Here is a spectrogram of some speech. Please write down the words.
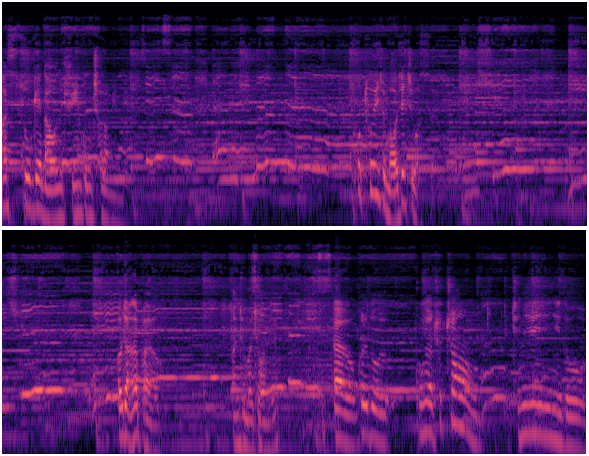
영화 속에 나오는 주인공처럼입니다. 포토이즘 어제 찍었어요. 어제 안 아파요. 완전 멀쩡한데? 아, 그래도 공연 초청 진진이도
